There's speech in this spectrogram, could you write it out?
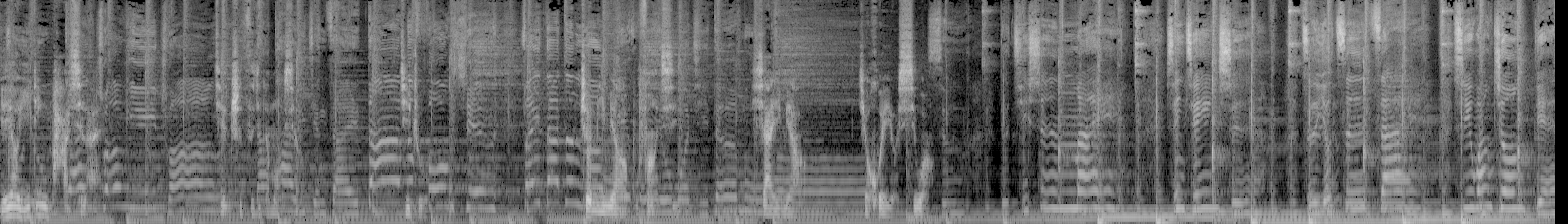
也要一定爬起来，坚持自己的梦想。记住，这一秒不放弃，下一秒就会有希望。心情是自由自在，希望终点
